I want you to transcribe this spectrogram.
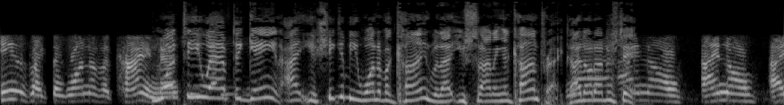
she is like the one of a kind. man. What do you have to gain? I, if she could be one of a kind without you signing a contract. I don't understand. I know, I know, I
